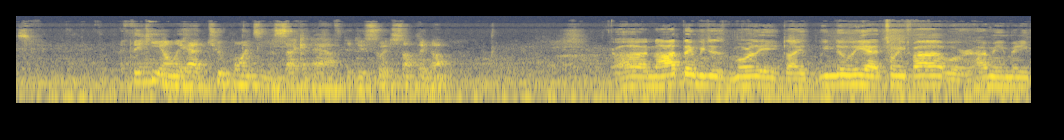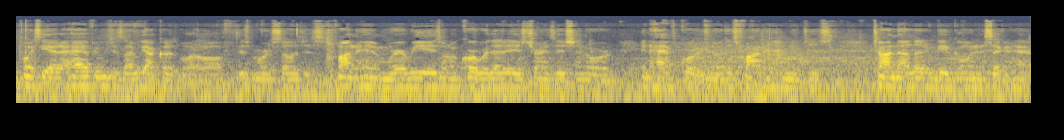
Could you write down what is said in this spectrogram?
I think he only had two points in the second half. Did you switch something up? Uh, no, I think we just morely like we knew he had 25 or how many many points he had at half, and we just like we got to cut his water off. Just more so just finding him wherever he is on the court, whether that is transition or in the half court. You know, just finding him and just trying not to let him get going in the second half.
